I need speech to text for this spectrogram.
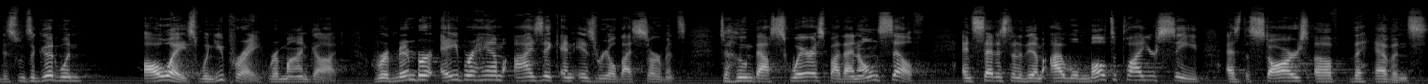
this one's a good one. Always, when you pray, remind God. Remember Abraham, Isaac, and Israel, thy servants, to whom thou swearest by thine own self, and saidst unto them, I will multiply your seed as the stars of the heavens.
